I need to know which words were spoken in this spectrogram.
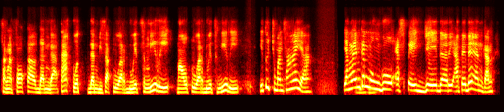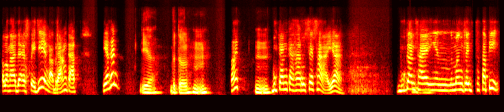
sangat vokal dan nggak takut dan bisa keluar duit sendiri, mau keluar duit sendiri, itu cuma saya. Yang lain kan hmm. nunggu SPJ dari APBN kan. Kalau nggak ada SPJ ya nggak berangkat, ya kan? Iya, betul. Hmm. Right? Hmm. Bukankah harusnya saya? Bukan hmm. saya ingin mengklaim, tetapi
